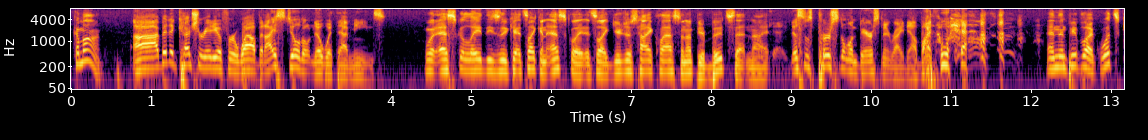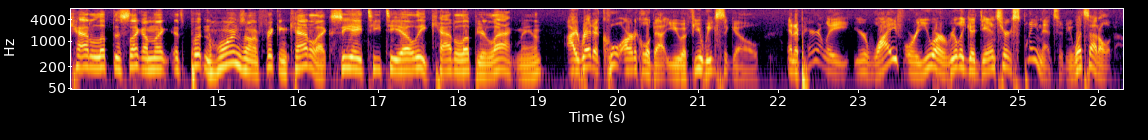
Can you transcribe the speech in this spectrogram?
Come on. Uh, I've been in country radio for a while, but I still don't know what that means. What Escalade these? It's like an Escalade. It's like you're just high classing up your boots that night. Okay. This is personal embarrassment right now, by the way. And then people are like, what's cattle up this like? I'm like, it's putting horns on a freaking Cadillac. C A T T L E. Cattle up your lack, man. I read a cool article about you a few weeks ago, and apparently your wife or you are a really good dancer. Explain that to me. What's that all about?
